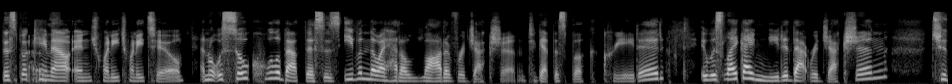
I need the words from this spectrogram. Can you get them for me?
This book yes. came out in 2022. And what was so cool about this is even though I had a lot of rejection to get this book created, it was like I needed that rejection to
